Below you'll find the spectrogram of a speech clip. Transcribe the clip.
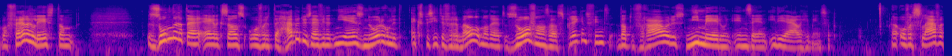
wat verder leest, dan zonder het daar eigenlijk zelfs over te hebben. Dus hij vindt het niet eens nodig om dit expliciet te vermelden, omdat hij het zo vanzelfsprekend vindt dat vrouwen dus niet meedoen in zijn ideale gemeenschap. Uh, over slaven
